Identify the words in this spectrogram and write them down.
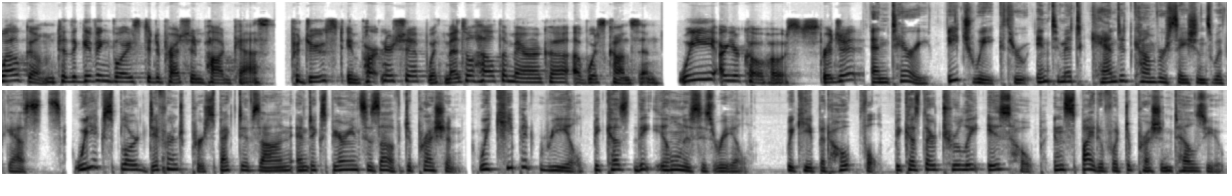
Welcome to the Giving Voice to Depression podcast, produced in partnership with Mental Health America of Wisconsin. We are your co hosts, Bridget and Terry. Each week, through intimate, candid conversations with guests, we explore different perspectives on and experiences of depression. We keep it real because the illness is real. We keep it hopeful because there truly is hope in spite of what depression tells you.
